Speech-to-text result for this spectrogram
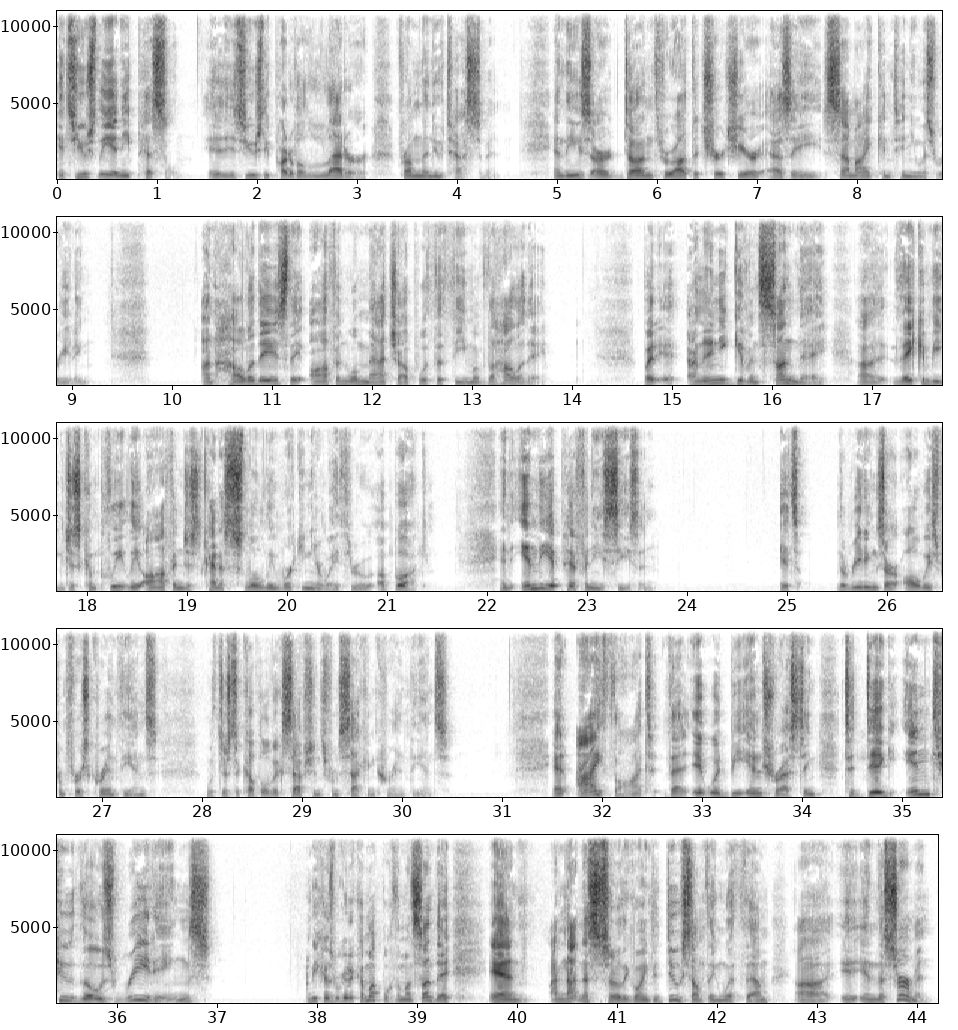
it's usually an epistle, it is usually part of a letter from the New Testament. And these are done throughout the church year as a semi continuous reading. On holidays, they often will match up with the theme of the holiday. But on any given Sunday, uh, they can be just completely off and just kind of slowly working your way through a book. And in the Epiphany season, it's the readings are always from 1 Corinthians, with just a couple of exceptions from 2 Corinthians. And I thought that it would be interesting to dig into those readings because we're going to come up with them on Sunday, and I'm not necessarily going to do something with them uh, in the sermon.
